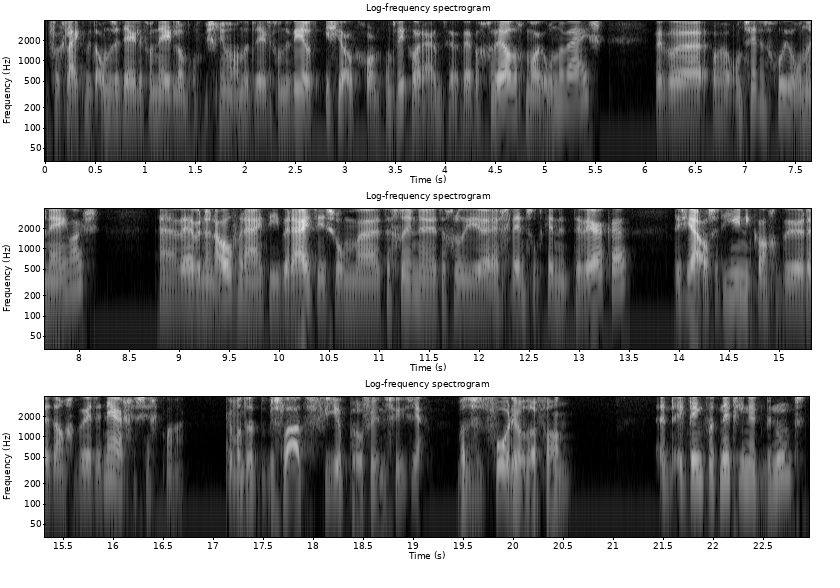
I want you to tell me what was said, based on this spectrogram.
vergelijking met andere delen van Nederland of misschien wel andere delen van de wereld, is hier ook gewoon ontwikkelruimte. We hebben geweldig mooi onderwijs. We hebben uh, ontzettend goede ondernemers. We hebben een overheid die bereid is om te gunnen, te groeien en grensontkennen te werken. Dus ja, als het hier niet kan gebeuren, dan gebeurt het nergens, zeg maar. Want het beslaat vier provincies. Ja. Wat is het voordeel daarvan? Ik denk wat Nettie net benoemt.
